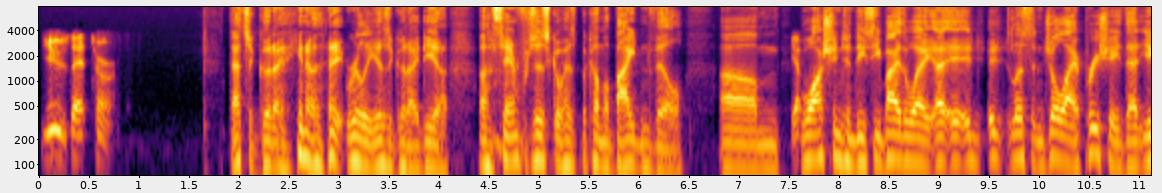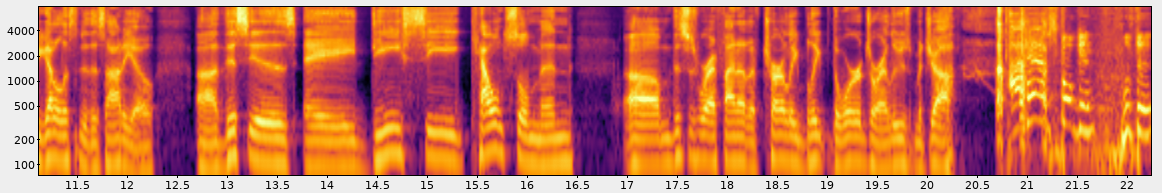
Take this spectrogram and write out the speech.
use that term. That's a good, you know, it really is a good idea. Uh, San Francisco has become a Bidenville. Um, yep. Washington D.C. By the way, uh, it, it, listen, Joel, I appreciate that. You got to listen to this audio. Uh, this is a D.C. councilman. Um, this is where I find out if Charlie bleeped the words or I lose my job. I have spoken with the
